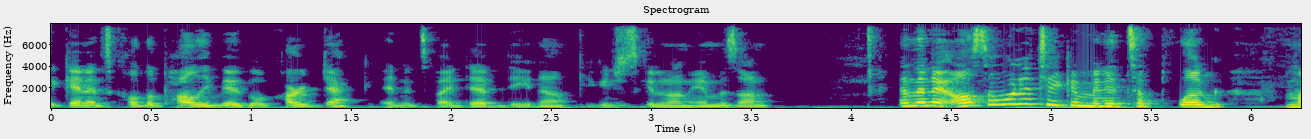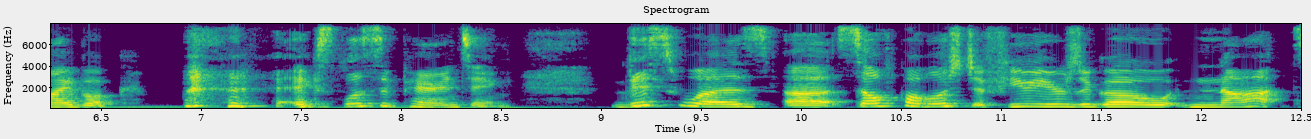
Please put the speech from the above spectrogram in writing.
again, it's called the Polyvagal Card Deck and it's by Deb Dana. You can just get it on Amazon. And then I also want to take a minute to plug my book, Explicit Parenting. This was uh, self published a few years ago, not,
